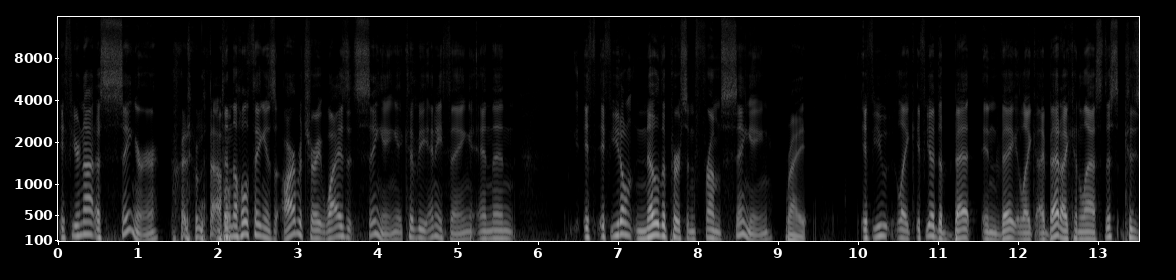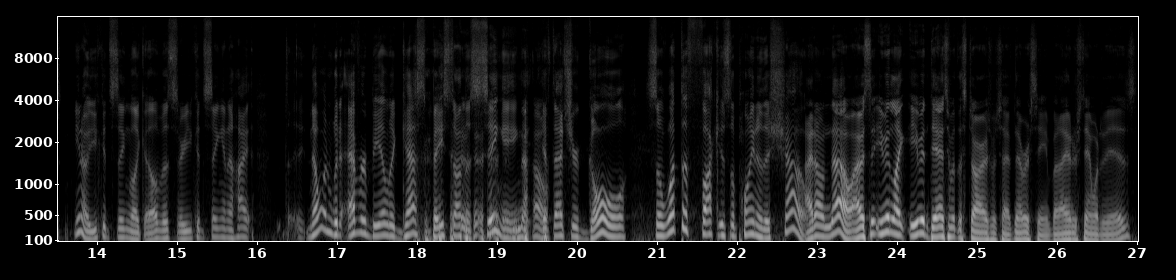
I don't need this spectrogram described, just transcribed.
if you're not a singer, I don't know. then the whole thing is arbitrary. Why is it singing? It could be anything. And then if if you don't know the person from singing, right. If you like if you had to bet in Vegas, like I bet I can last this because you know you could sing like Elvis or you could sing in a high. No one would ever be able to guess based on the singing No. if that's your goal. So what the fuck is the point of the show? I don't know. I was even like even Dancing with the Stars, which I've never seen, but I understand what it is.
